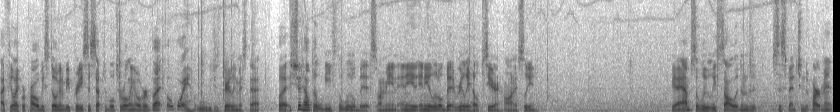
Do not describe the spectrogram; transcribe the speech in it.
I feel like we're probably still going to be pretty susceptible to rolling over. But, oh boy. Ooh, we just barely missed that but it should help at least a little bit. So I mean, any any little bit really helps here, honestly. Yeah, absolutely solid in the suspension department.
